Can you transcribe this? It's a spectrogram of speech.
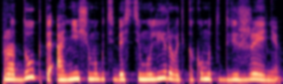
продукты, они еще могут тебя стимулировать к какому-то движению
